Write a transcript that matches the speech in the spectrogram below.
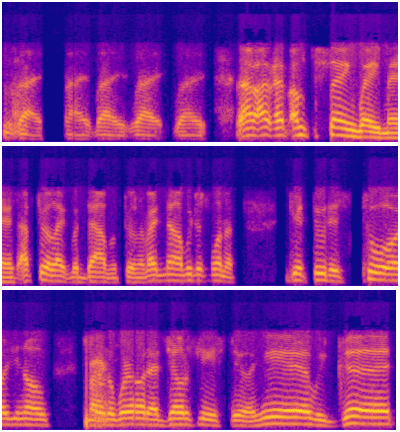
You know? Right, right, right, right, right. I, I, I'm the same way, man. I feel like what Dalvin feeling right now. We just want to get through this tour, you know, show right. the world that Jodeci is still here. We good.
